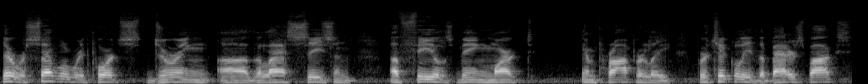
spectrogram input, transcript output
There were several reports during uh, the last season of fields being marked improperly, particularly the batter's box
